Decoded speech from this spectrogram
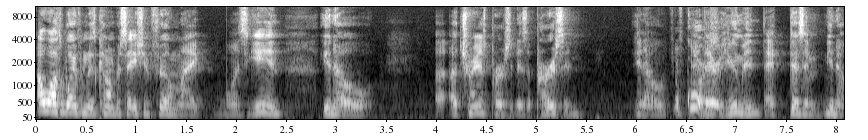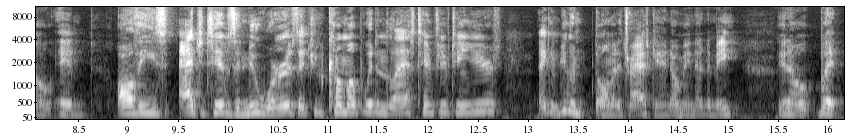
I walked away from this conversation feeling like, once again, you know, a, a trans person is a person. You know, Of course. they're human. That doesn't, you know, and all these adjectives and new words that you come up with in the last 10, 15 years, they can, you can throw them in the trash can. Don't mean nothing to me. You know, but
